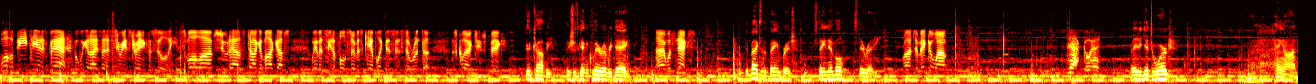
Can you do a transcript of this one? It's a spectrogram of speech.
Well, the PETN is bad, but we got eyes on a serious training facility. Small arms, shoot house, target mock-ups. We haven't seen a full-service camp like this since Darunta. This cleric team's big. Good copy. Picture's getting clearer every day. All right, what's next? Get back to the Bainbridge. Stay nimble, stay ready. Roger, Mako out. Yeah, go ahead. Ready to get to work? Uh, hang on.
